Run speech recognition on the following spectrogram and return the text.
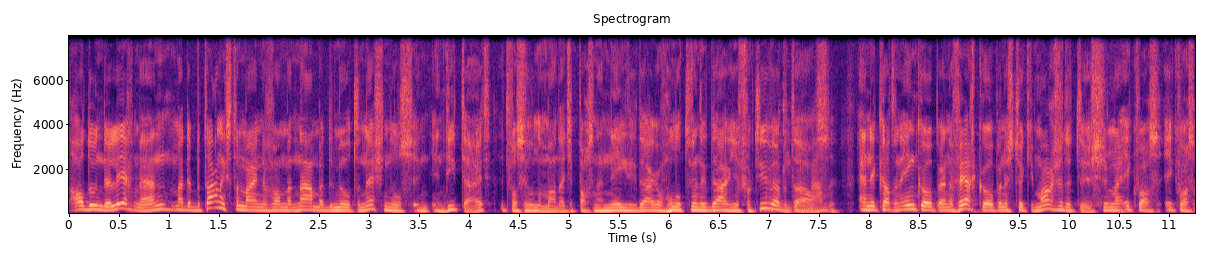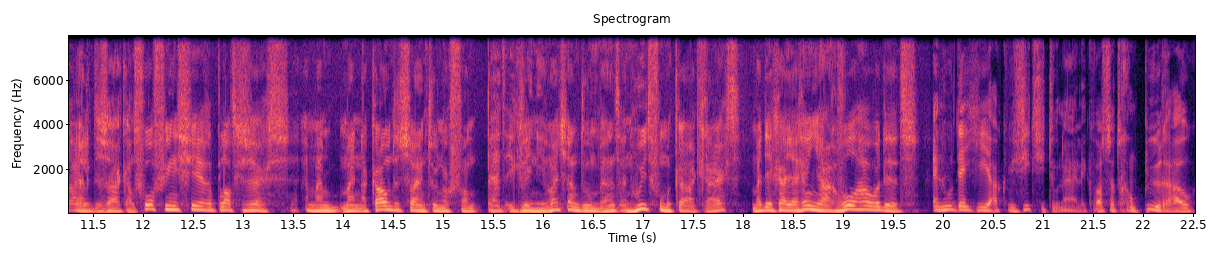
aldoende leert men. Maar de betalingstermijnen van met name de multinationals in, in die tijd. Het was heel normaal dat je pas na 90 dagen of 120 dagen je factuur werd betaald. En ik had een inkoop en een verkoop en een stukje marge ertussen. Maar ik was, ik was eigenlijk de zaak aan het voorfinancieren, plat gezegd. En mijn, mijn accountants zijn toen nog van... Pet, ik weet niet wat je aan het doen bent en hoe je het voor elkaar krijgt. Maar dit ga je geen jaren volhouden, dit. En hoe deed je je acquisitie toen eigenlijk? Was dat gewoon pure oude,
